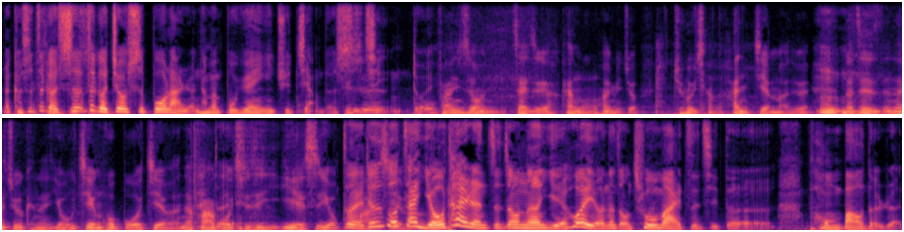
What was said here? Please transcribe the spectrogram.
那可是这个是、就是、这个就是波兰人他们不愿意去讲的事情。对，我发现这种在这个汉文化里面就就会讲的汉奸嘛，对不对？嗯，那这那就可能犹奸或波奸嘛。那法国其实也是有对，就是说在犹太人之中呢，也会有那种出卖自己的同胞的人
